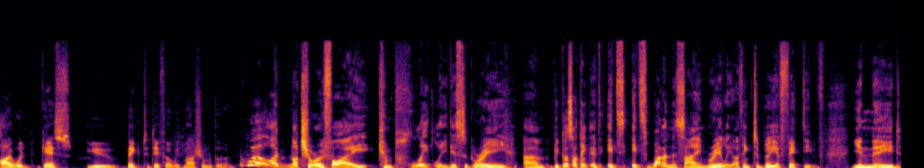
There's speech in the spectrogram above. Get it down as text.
I would guess you beg to differ with Marshall McLuhan. Well, I'm not sure if I completely disagree um, because I think it, it's it's one and the same, really. I think to be effective, you need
